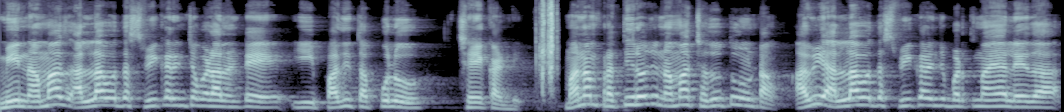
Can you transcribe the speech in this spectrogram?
మీ నమాజ్ అల్లా వద్ద స్వీకరించబడాలంటే ఈ పది తప్పులు చేయకండి. మనం ప్రతిరోజు నమాజ్ చదువుతూ ఉంటాం. అవి అల్లా వద్ద స్వీకరించబడుతున్నాయా లేదా?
